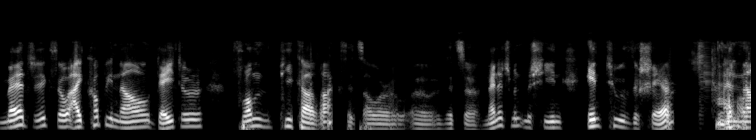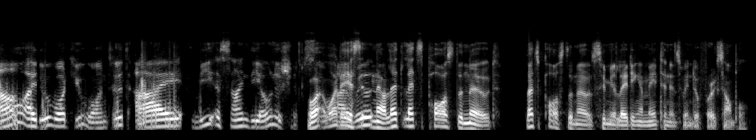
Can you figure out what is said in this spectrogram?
magic. So I copy now data from Vax. It's our uh, it's a management machine into the share. And Mhm. now I do what you wanted. I reassign the ownership. What So what I is will- it now? Let let's pause the node. Let's pause the node simulating a maintenance window, for example.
